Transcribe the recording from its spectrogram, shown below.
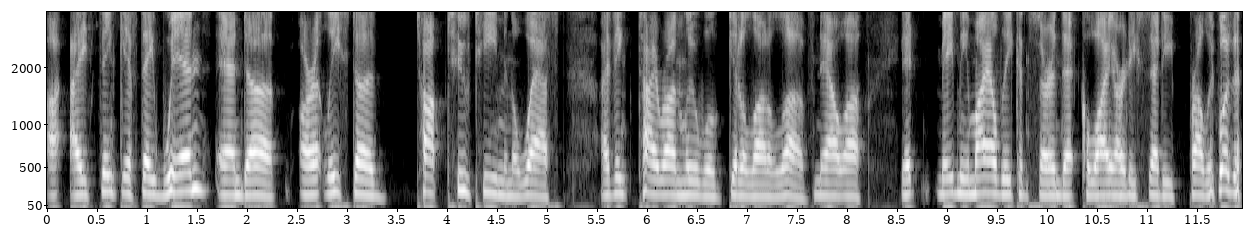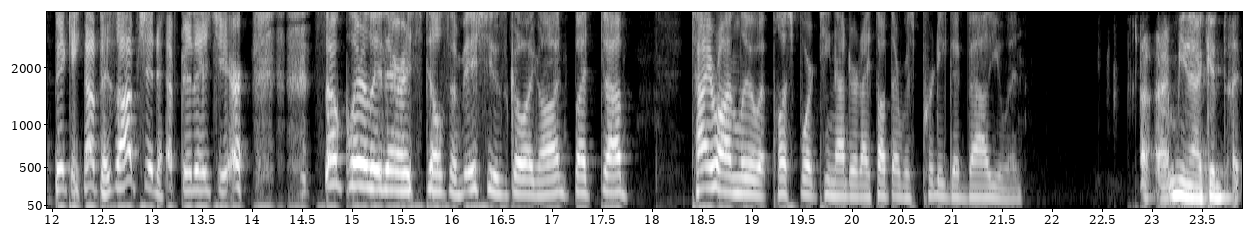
I I think if they win and uh, are at least a top two team in the West, I think Tyronn Lue will get a lot of love. Now, uh, it made me mildly concerned that Kawhi already said he probably wasn't picking up his option after this year. So clearly there is still some issues going on. But uh, Tyronn Lue at plus 1400, I thought there was pretty good value in. I mean, I could,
